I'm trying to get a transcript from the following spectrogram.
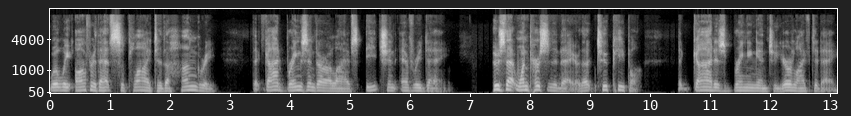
will we offer that supply to the hungry that God brings into our lives each and every day? Who's that one person today or that two people that God is bringing into your life today,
